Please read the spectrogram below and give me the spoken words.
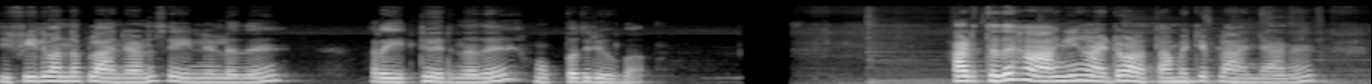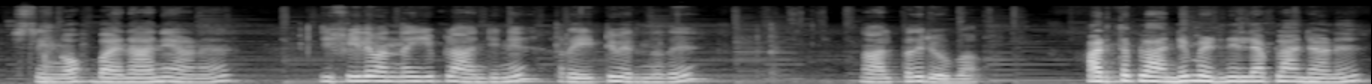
ജിഫിയിൽ വന്ന പ്ലാന്റാണ് സെയിലിനുള്ളത്. റേറ്റ് വരുന്നത് മുപ്പത് രൂപ. അടുത്തത് ഹാങ്ങിങ് ആയിട്ട് വളർത്താൻ പറ്റിയ പ്ലാന്റാണ്. സ്ട്രിങ് ഓഫ് ബനാനയാണ്. ജിഫിയിൽ വന്ന ഈ പ്ലാന്റിന് റേറ്റ് വരുന്നത് നാൽപ്പത് രൂപ. അടുത്ത പ്ലാന്റ് മെഡിനില്ല പ്ലാന്റാണ്.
